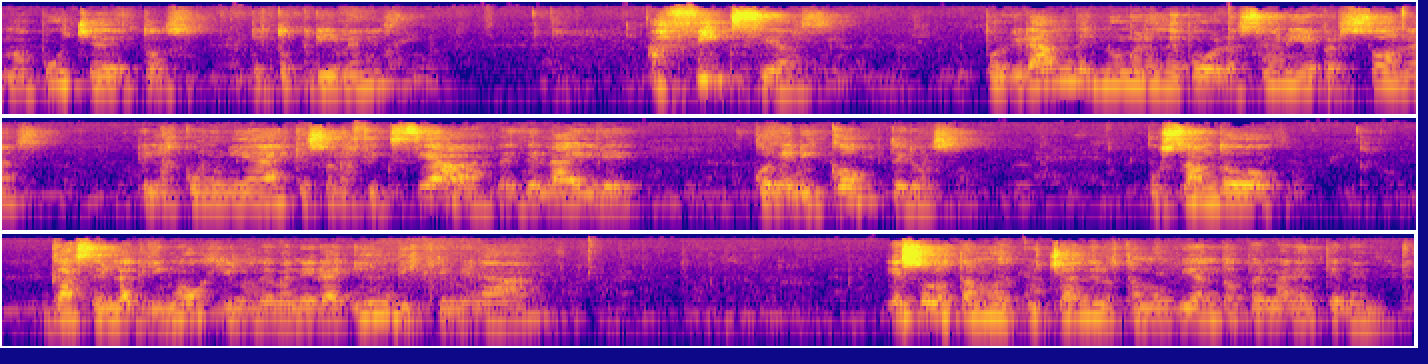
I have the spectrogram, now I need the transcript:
mapuches de estos, de estos crímenes, asfixias por grandes números de población y de personas en las comunidades que son asfixiadas desde el aire con helicópteros usando gases lacrimógenos de manera indiscriminada. Eso lo estamos escuchando y lo estamos viendo permanentemente.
